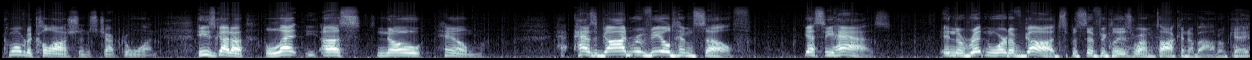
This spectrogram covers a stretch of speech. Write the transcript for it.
Come over to Colossians chapter 1. He's got to let us know him. Has God revealed himself? Yes, he has. In the written word of God, specifically, is what I'm talking about, okay?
